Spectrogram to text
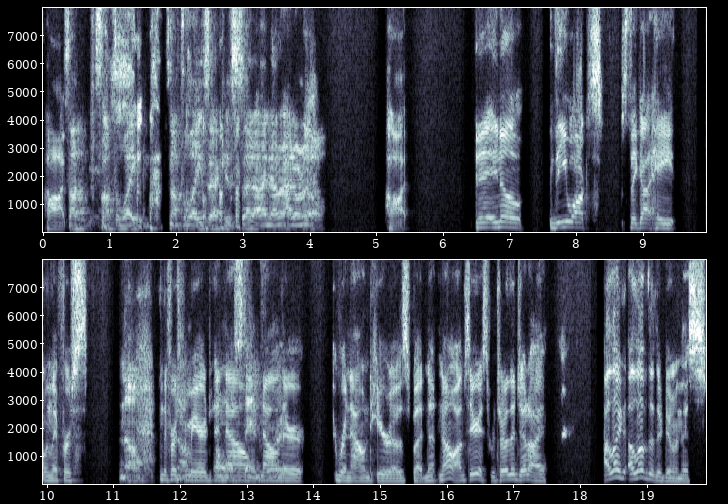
Hot. it's not. It's not the like. It's not the like. Zach is. I, I don't. I don't know. hot. Eh, You know, the Ewoks they got hate when they first No. when they first No, premiered, and now now they're renowned heroes. But no, no, I'm serious. Return of the Jedi. I like. I love that they're doing this.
